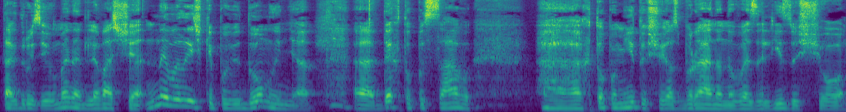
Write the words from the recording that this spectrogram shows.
Так, друзі, в мене для вас ще невеличке повідомлення. Е, Дехто писав, хто помітив, що я збираю на нове залізо, що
